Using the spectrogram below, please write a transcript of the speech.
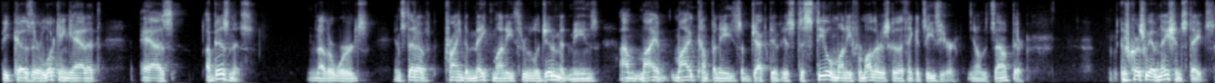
because they're looking at it as a business. In other words, instead of trying to make money through legitimate means, um, my my company's objective is to steal money from others because I think it's easier. You know, it's out there. Of course, we have nation states,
